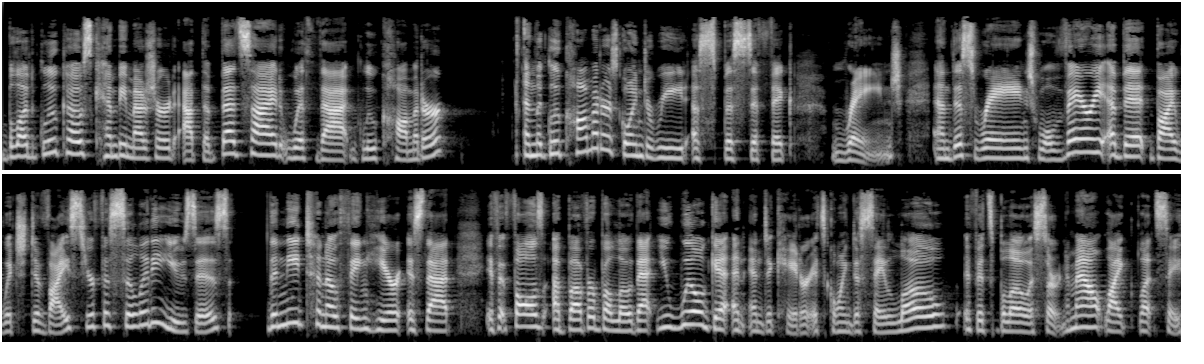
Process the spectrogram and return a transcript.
Blood glucose can be measured at the bedside with that glucometer. And the glucometer is going to read a specific range. And this range will vary a bit by which device your facility uses. The need to know thing here is that if it falls above or below that, you will get an indicator. It's going to say low if it's below a certain amount, like let's say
